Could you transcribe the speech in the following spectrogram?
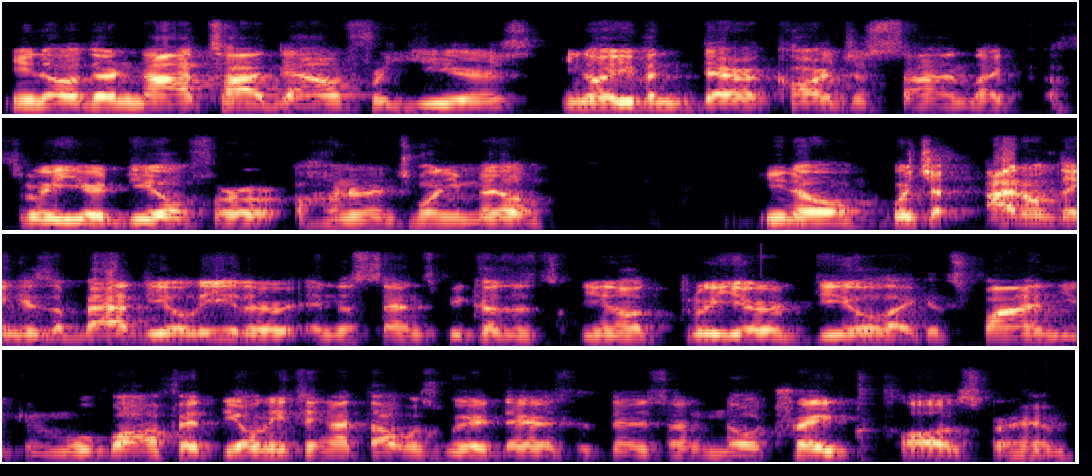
You know, they're not tied down for years. You know, even Derek Carr just signed like a three-year deal for 120 mil. You know, which I don't think is a bad deal either, in the sense because it's you know three-year deal, like it's fine. You can move off it. The only thing I thought was weird there is that there's a no trade clause for him,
